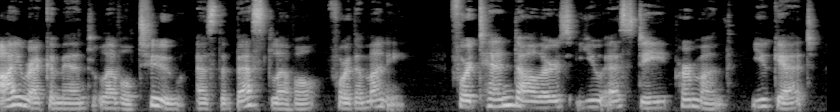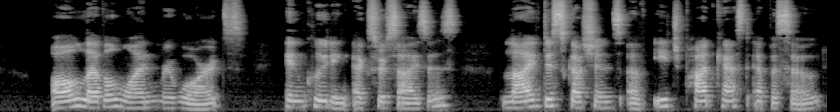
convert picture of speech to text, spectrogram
I recommend level 2 as the best level for the money. For $10 USD per month, you get all level 1 rewards, including exercises, live discussions of each podcast episode,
